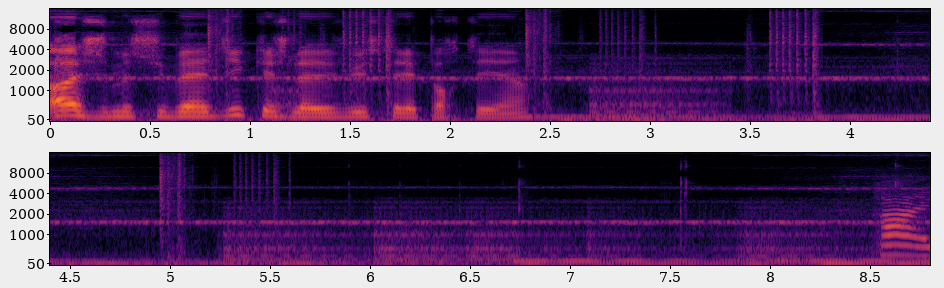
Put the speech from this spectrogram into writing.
Ah, je me suis bien dit que je l'avais vu se téléporter, hein. Hi.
